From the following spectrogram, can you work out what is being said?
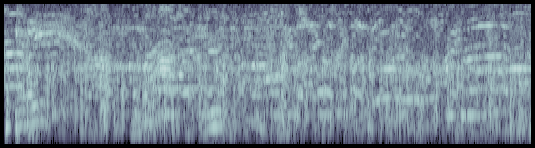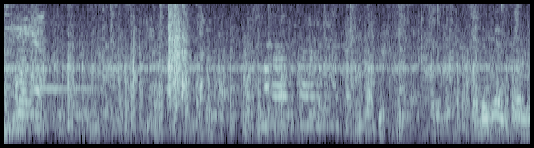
Nag-aamuro pa po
